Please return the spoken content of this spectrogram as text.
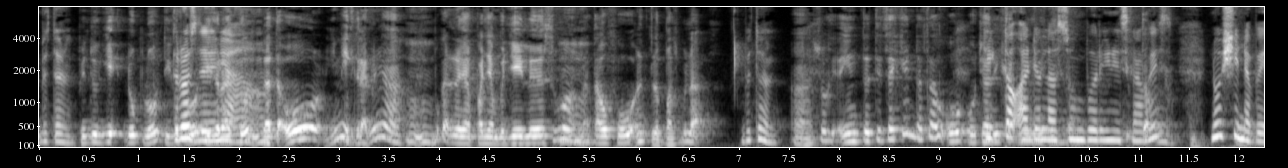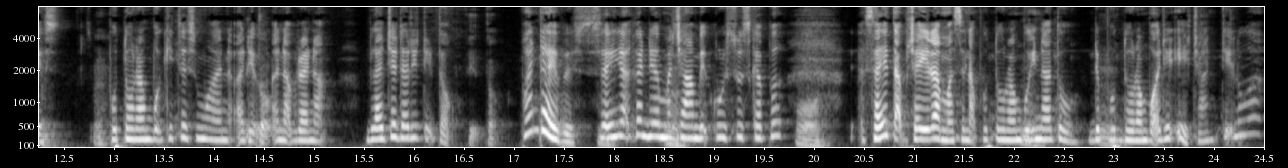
Betul. Pintu gate 20 30 Terus dia 300 ingat, ah. Dah tahu Oh ini kita nak dengar Bukan dengan panjang berjela semua Nak tahu forward Nanti lepas pula Betul. ha, So in 30 second dah tahu Oh, oh cari TikTok adalah TikTok. sumber ini sekarang habis. Notion habis. Potong rambut kita semua anak adik anak beranak. Belajar dari TikTok. TikTok Pandai habis. Saya ingatkan dia macam ambil kursus ke apa. Oh. Saya tak percayalah masa nak potong rambut Ina tu. Dia potong rambut adik. Eh cantik lu lah.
